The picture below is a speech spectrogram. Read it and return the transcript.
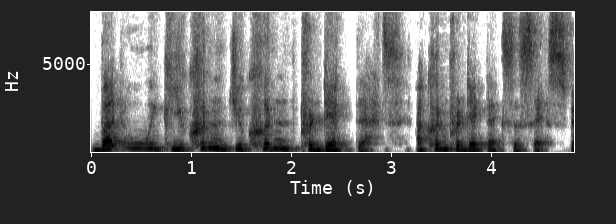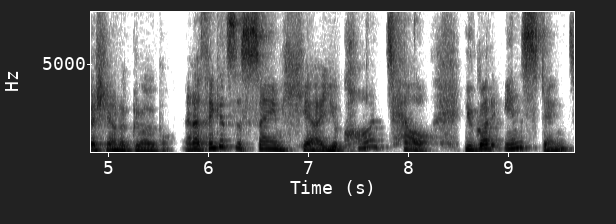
But we you couldn't you couldn't predict that. I couldn't predict that success, especially on a global. And I think it's the same here. You can't tell. You got instinct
